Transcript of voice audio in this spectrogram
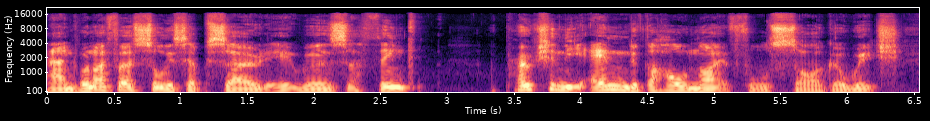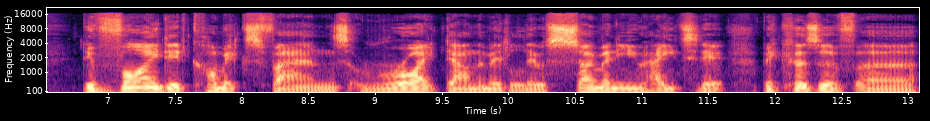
And when I first saw this episode, it was, I think, approaching the end of the whole Knightfall saga, which divided comics fans right down the middle. There were so many who hated it because of uh,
